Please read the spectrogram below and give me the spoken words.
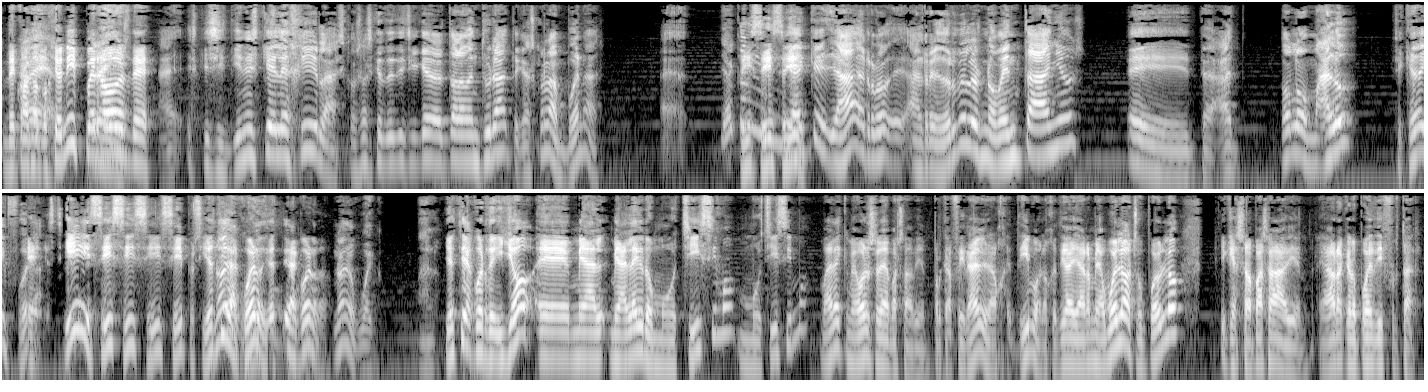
de cuando ver, cogió nísperos, de... eh, Es que si tienes que elegir las cosas que te tienes que quedar de toda la aventura, te quedas con las buenas. Eh, Ya con- Sí, sí, sí. Ya que ya eh, alrededor de los 90 años, eh, todo lo malo se queda ahí fuera. Eh, sí, sí, sí, sí, sí, pues yo No estoy de acuerdo, hueco. yo estoy de acuerdo. No hay hueco. Malo. Yo estoy de acuerdo. Y yo eh, me, al- me alegro muchísimo, muchísimo, ¿vale? Que mi abuelo se lo haya pasado bien. Porque al final era el objetivo. El objetivo era llevar a mi abuelo a su pueblo y que se lo pasara bien. Ahora que lo puede disfrutar,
